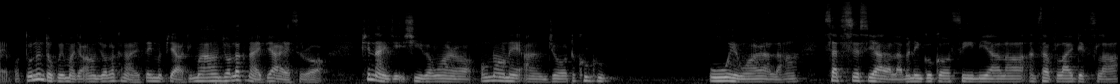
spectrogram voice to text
တယ်ပေါ့သူနဲ့တကွေးမှာကျအာယုံကြောလက္ခဏာတွေတိတ်မပြဘူးဒီမှာအာယုံကြောလက္ခဏာတွေပြရတယ်ဆိုတော့ဖြစ်နိုင်ခြေအရှိဆုံးကတော့အုံနောက်နဲ့အာယုံကြောတစ်ခုခုပိုးဝင်သွားတာလား sepsis ရတာလား meningococcemia လား encephalitis လား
